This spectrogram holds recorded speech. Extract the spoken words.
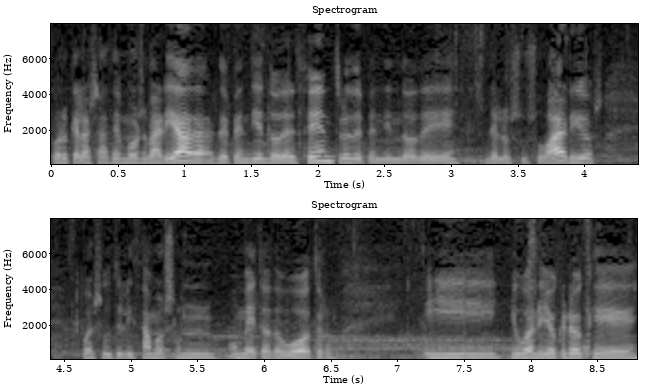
porque las hacemos variadas, dependiendo del centro, dependiendo de, los usuarios, pues utilizamos un, método u otro. Y, bueno, yo creo que,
